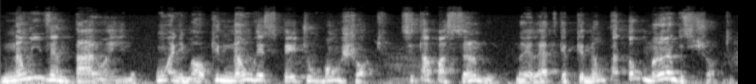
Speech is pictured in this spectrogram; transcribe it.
não inventaram ainda um animal que não respeite um bom choque. Se está passando na elétrica é porque não está tomando esse choque.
